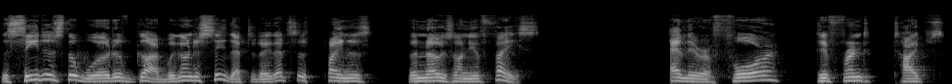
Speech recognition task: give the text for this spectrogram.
The seed is the word of God. We're going to see that today. That's as plain as the nose on your face. And there are four different types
